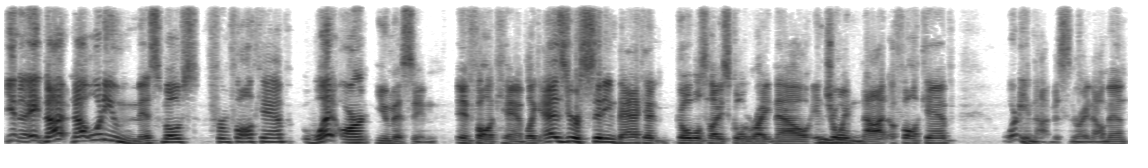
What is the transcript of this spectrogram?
You know, not not what do you miss most from fall camp? What aren't you missing in fall camp? Like as you're sitting back at Gobles High School right now, enjoying mm-hmm. not a fall camp, what are you not missing right now, man?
